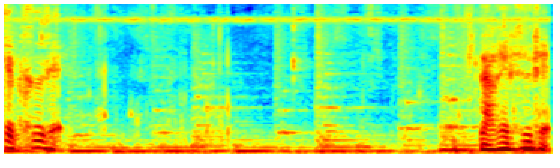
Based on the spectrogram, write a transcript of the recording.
เห็ดคือแท้ หลังเห็ดคือแท้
